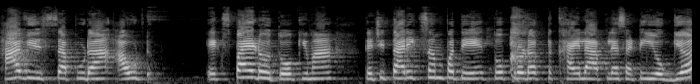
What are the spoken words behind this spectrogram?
हा व्हील्सचा पुडा आउट एक्सपायर्ड होतो किंवा त्याची तारीख संपते तो प्रोडक्ट खायला आपल्यासाठी योग्य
